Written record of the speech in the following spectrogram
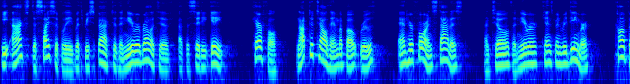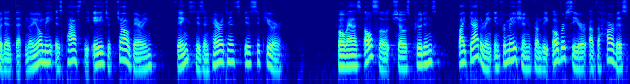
He acts decisively with respect to the nearer relative at the city gate, careful not to tell him about Ruth and her foreign status until the nearer kinsman redeemer, confident that Naomi is past the age of childbearing, thinks his inheritance is secure. Boaz also shows prudence by gathering information from the overseer of the harvest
